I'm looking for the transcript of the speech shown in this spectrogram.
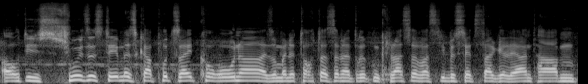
Auch das Schulsystem ist kaputt seit Corona. Also meine Tochter ist in der dritten Klasse, was die bis jetzt da gelernt haben,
